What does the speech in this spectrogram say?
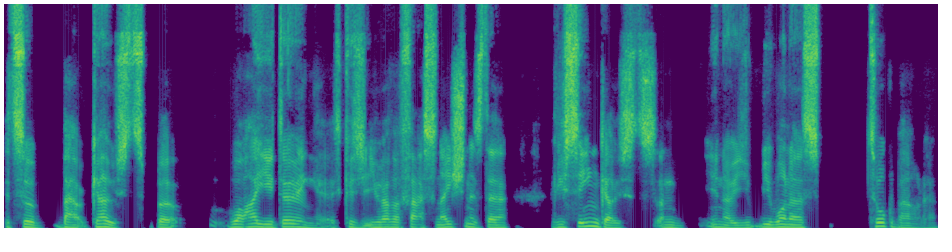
it's about ghosts, but why are you doing it? It's because you have a fascination. Is there, have you seen ghosts and, you know, you, you want to talk about it?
